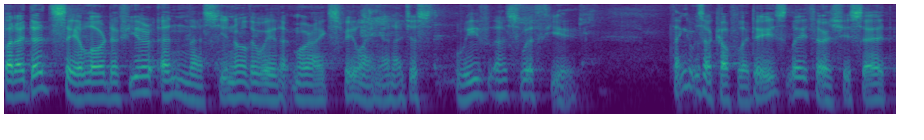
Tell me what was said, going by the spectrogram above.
But I did say, Lord, if you're in this, you know the way that Morag's feeling, and I just leave this with you. I think it was a couple of days later, she said,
